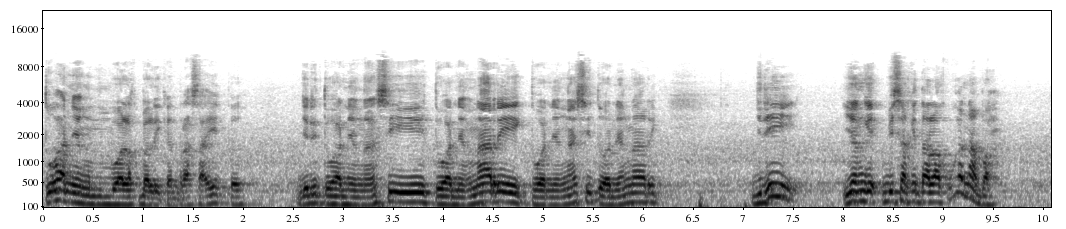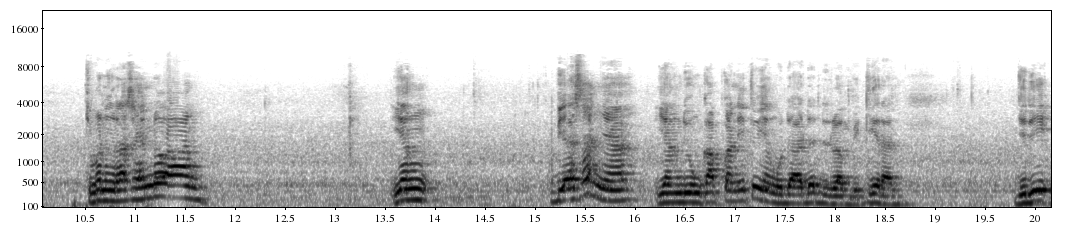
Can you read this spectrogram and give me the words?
Tuhan yang membolak balikan rasa itu. Jadi Tuhan yang ngasih Tuhan yang narik Tuhan yang ngasih Tuhan yang narik. Jadi yang bisa kita lakukan apa? Cuman ngerasain doang. Yang biasanya yang diungkapkan itu yang udah ada di dalam pikiran. Jadi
